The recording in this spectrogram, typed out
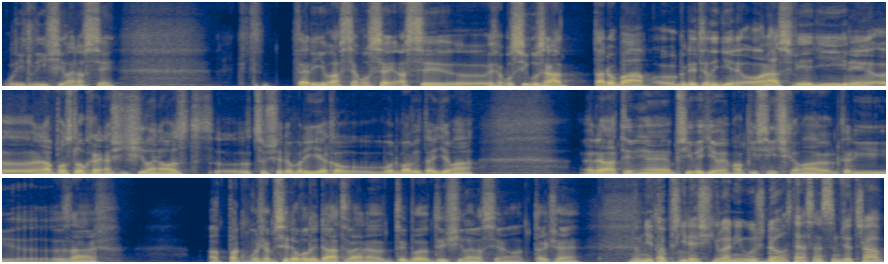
ulítlý šílenosti, který vlastně musí asi, že musí uzrát ta doba, kdy ty lidi o nás vědí, kdy eh, naposlouchají naší šílenost, což je dobrý jako odbavit tady těma relativně přívětivýma písničkama, který eh, znáš. A pak můžeme si dovolit dát ven ty, ty šílenosti. No. Takže No mně to To- přijde šílený už dost. Já si myslím, že třeba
